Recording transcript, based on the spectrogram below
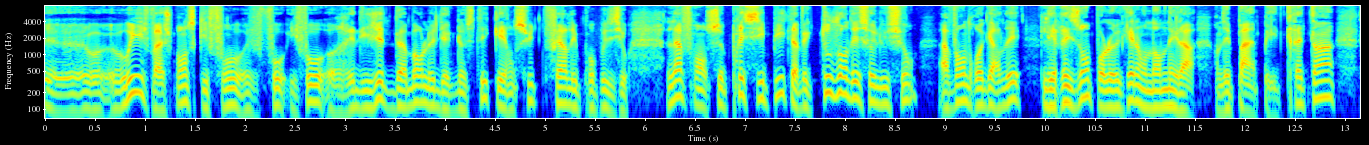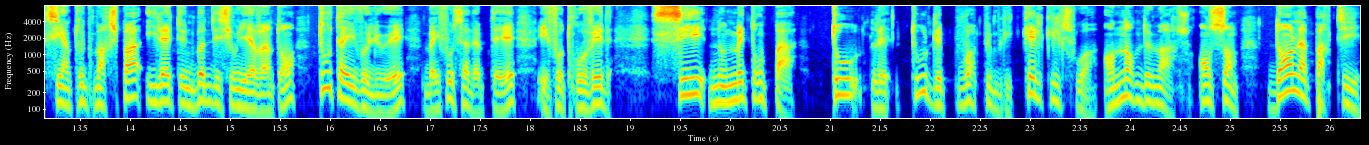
euh, oui, je pense qu'il faut, il faut, rédiger d'abord le diagnostic et ensuite faire les propositions. La France se précipite avec toujours des solutions avant de regarder les raisons pour lesquelles on en est là. On n'est pas un pays de crétins. Si un truc marche pas, il a été une bonne décision il y a 20 ans. Tout a évolué. Ben, il faut s'adapter. Il faut trouver. Si nous ne mettons pas tous tous les pouvoirs publics, quels qu'ils soient, en ordre de marche, ensemble, dans la partie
